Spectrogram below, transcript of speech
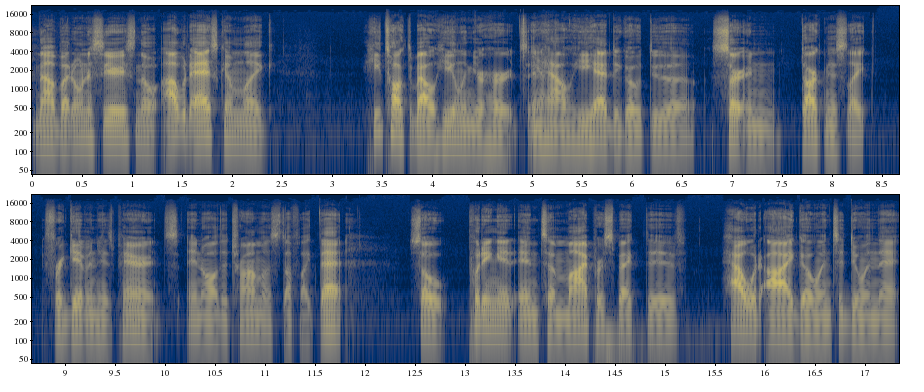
Nah, but on a serious note, I would ask him like he talked about healing your hurts and Yeah. how he had to go through the certain darkness like forgiving his parents and all the trauma stuff like that. So putting it into my perspective, how would I go into doing that?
